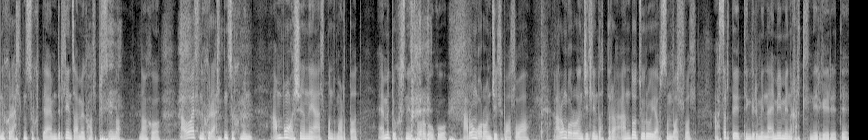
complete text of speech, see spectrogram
нөхөр алтан сүхтэй амьдралын замыг холбосон нөхөө аваал нөхөр алтан сүх минь амбон хошооны албанд мордоод амьд өгсний сураг өгөө 13 жил болвоо. 13 жилийн дотор андуу зөрүү явсан болвол асар дээд тэнгэр минь ами минь гартал нэргээрээ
